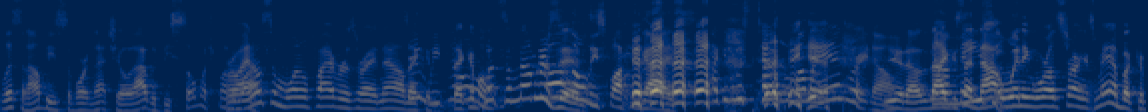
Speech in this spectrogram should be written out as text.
Listen, I'll be supporting that show. That would be so much fun. bro. to I know watch. some 105ers right now that Dude, could that could know put some numbers We all in. know these fucking guys. I can list ten of them on my Yeah. hand right now. You know, They're like I said, not amazing. winning world's strongest man, but could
